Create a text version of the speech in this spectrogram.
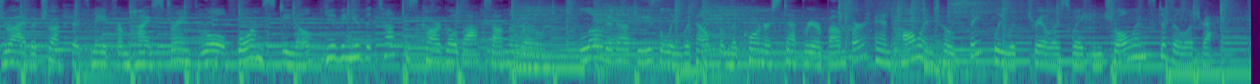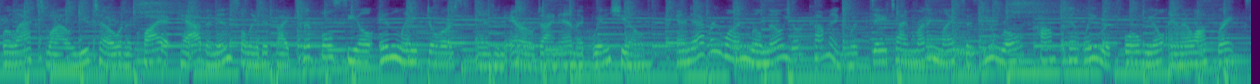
drive a truck that's made from high strength roll form steel, giving you the toughest cargo box on the road. Load it up easily with help from the corner step rear bumper and haul and tow safely with trailer sway control and StabiliTrak. Relax while you tow in a quiet cabin insulated by triple seal inlaid doors and an aerodynamic windshield. And everyone will know you're coming with daytime running lights as you roll confidently with four wheel anti-lock brakes.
